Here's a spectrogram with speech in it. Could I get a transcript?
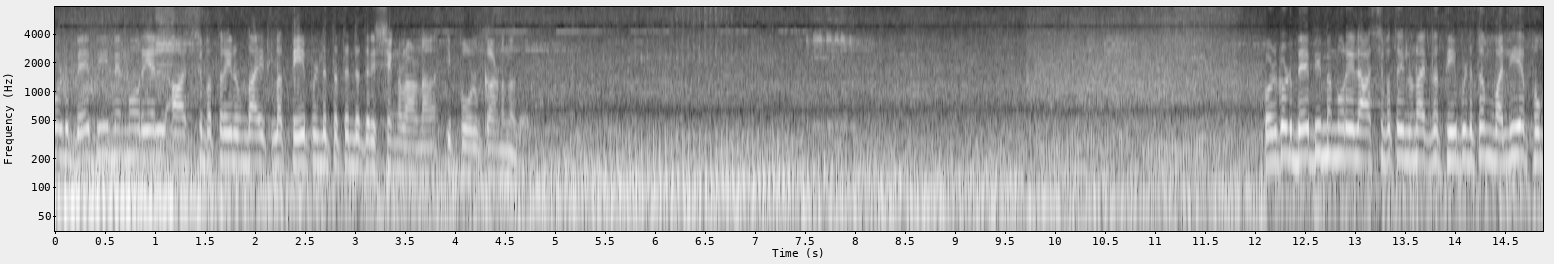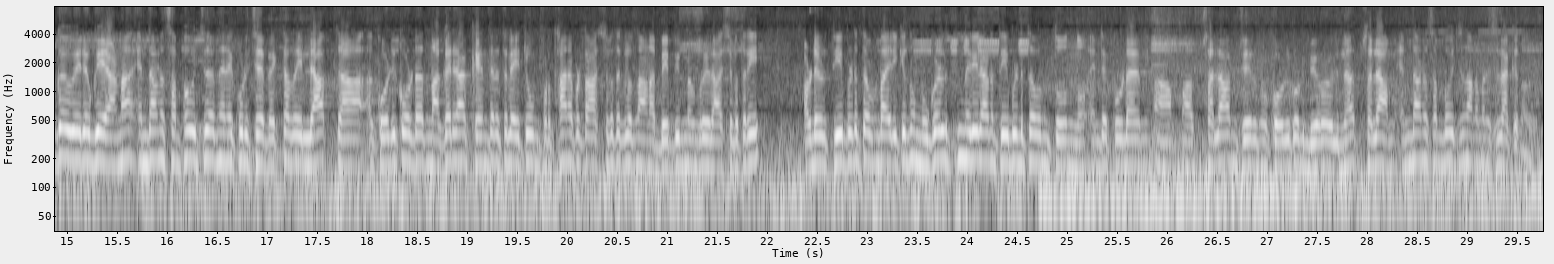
Baby memorial ആശുപത്രിയിൽ ഉണ്ടായിട്ടുള്ള തീപിടുത്തത്തിന്റെ ദൃശ്യങ്ങളാണ് ഇപ്പോൾ കാണുന്നത്. കോഴിക്കോട് ബേബി മെമ്മോറിയൽ ആശുപത്രിയിൽ ഉണ്ടായിട്ടുള്ള തീപിടുത്തം വലിയ പുക ഉയരുകയാണ്. എന്താണ് സംഭവിച്ചതെന്നതിനെക്കുറിച്ച് വ്യക്തതയില്ല. കോഴിക്കോട് നഗര കേന്ദ്രത്തിലെ ഏറ്റവും പ്രധാനപ്പെട്ട ആശുപത്രികളൊന്നാണ് ബേബി മെമ്മോറിയൽ ആശുപത്രി. അവിടെ ഒരു തീപിടുത്തം ഉണ്ടായിരിക്കുന്നു. മുകളിൽ നിലയിലാണ് തീപിടുത്തം എന്ന് തോന്നുന്നു. എന്റെ കൂടെ സലാം ചേരുന്നു കോഴിക്കോട് ബ്യൂറോയിൽ നിന്ന്. സലാം എന്താണ് സംഭവിച്ചതെന്നാണ് മനസ്സിലാക്കുന്നത്?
